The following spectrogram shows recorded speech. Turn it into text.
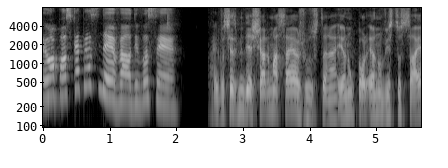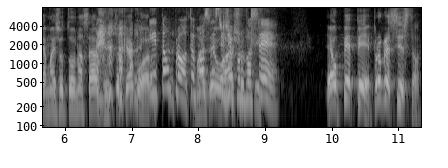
Eu aposto que é PSD, Valdo, e você? Aí vocês me deixaram uma saia justa, né? Eu não, eu não visto saia, mas eu estou na saia justa aqui agora. então pronto, eu mas posso decidir por você? É o PP, progressista.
